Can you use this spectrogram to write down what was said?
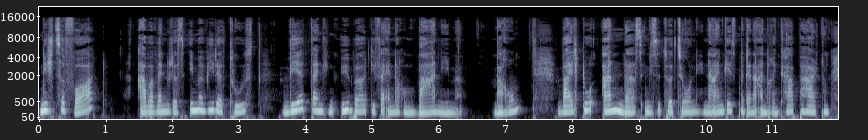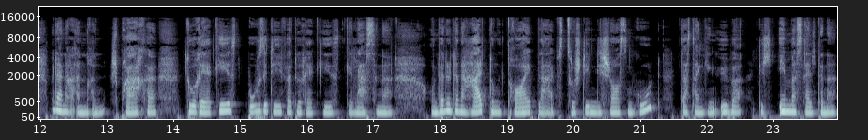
nicht sofort, aber wenn du das immer wieder tust, wird dein Gegenüber die Veränderung wahrnehmen. Warum? Weil du anders in die Situation hineingehst mit einer anderen Körperhaltung, mit einer anderen Sprache. Du reagierst positiver, du reagierst gelassener. Und wenn du deiner Haltung treu bleibst, so stehen die Chancen gut, dass dein Gegenüber dich immer seltener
